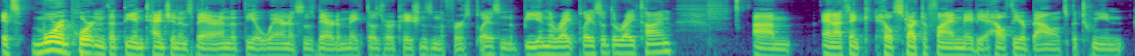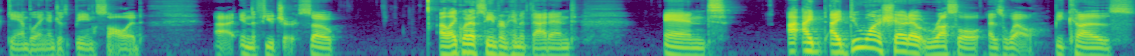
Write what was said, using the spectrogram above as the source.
it's more important that the intention is there and that the awareness is there to make those rotations in the first place and to be in the right place at the right time. Um, and I think he'll start to find maybe a healthier balance between gambling and just being solid uh, in the future. So I like what I've seen from him at that end. And I, I, I do want to shout out Russell as well because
